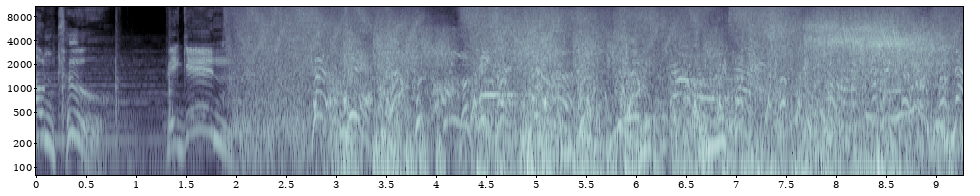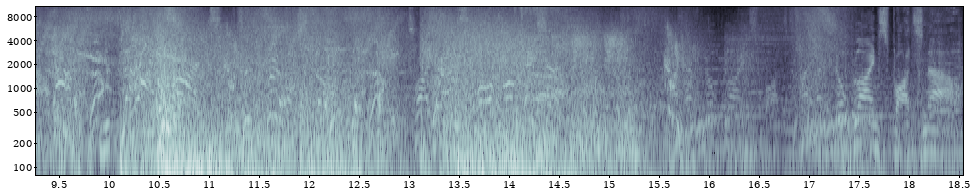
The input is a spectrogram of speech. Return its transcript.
spots. two. have no blind spots now.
